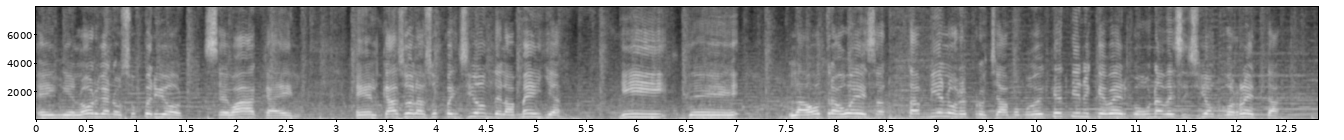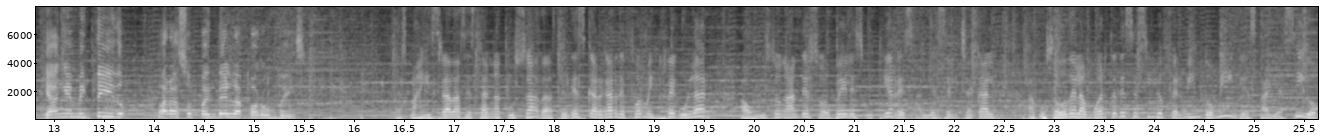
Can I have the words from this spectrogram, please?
en el órgano superior se va a caer. En el caso de la suspensión de la Mella y de la otra jueza, también lo reprochamos, porque ¿qué tiene que ver con una decisión correcta que han emitido para suspenderla por un mes? Las magistradas están acusadas de descargar de forma irregular a Winston Anderson Vélez Gutiérrez, alias El Chacal, acusado de la muerte de Cecilio Fermín Domínguez, alias Cío,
